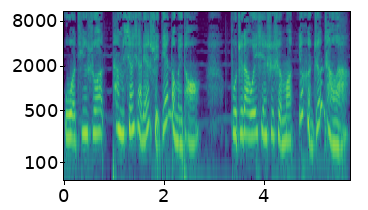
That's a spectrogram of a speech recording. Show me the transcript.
我听说他们乡下连水电都没通，不知道微信是什么也很正常啦。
